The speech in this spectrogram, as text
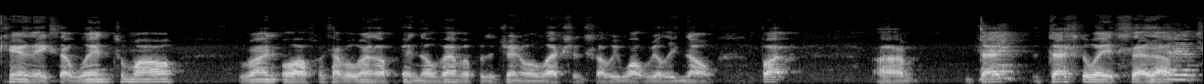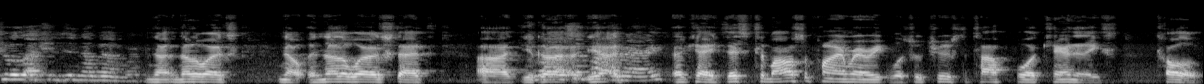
candidates that win tomorrow run off, have a runoff in November for the general election, so we won't really know. But um, that that's the way it's set up. gonna have two elections in November. No, in other words, no. In other words, that uh, you Tomorrow's got yeah. primary. Okay, this tomorrow's the primary, which will choose the top four candidates total.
